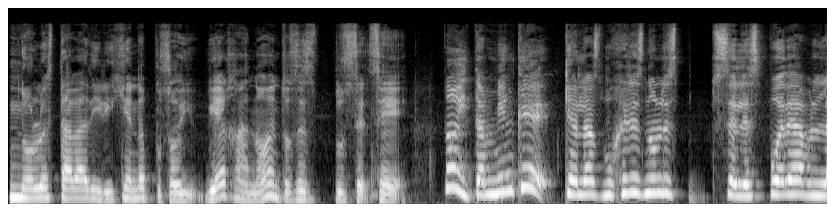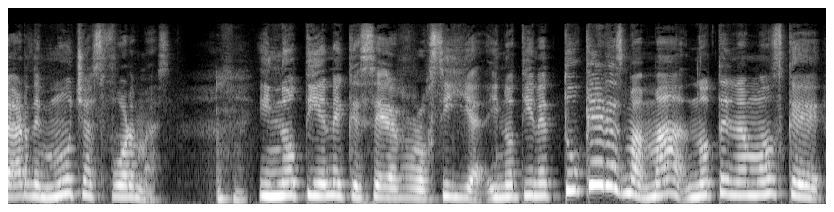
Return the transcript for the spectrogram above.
no lo estaba dirigiendo, pues soy vieja, ¿no? Entonces, pues se... No, y también que, que a las mujeres no les, se les puede hablar de muchas formas. Y no tiene que ser Rosilla. Y no tiene, tú que eres mamá, no tenemos que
